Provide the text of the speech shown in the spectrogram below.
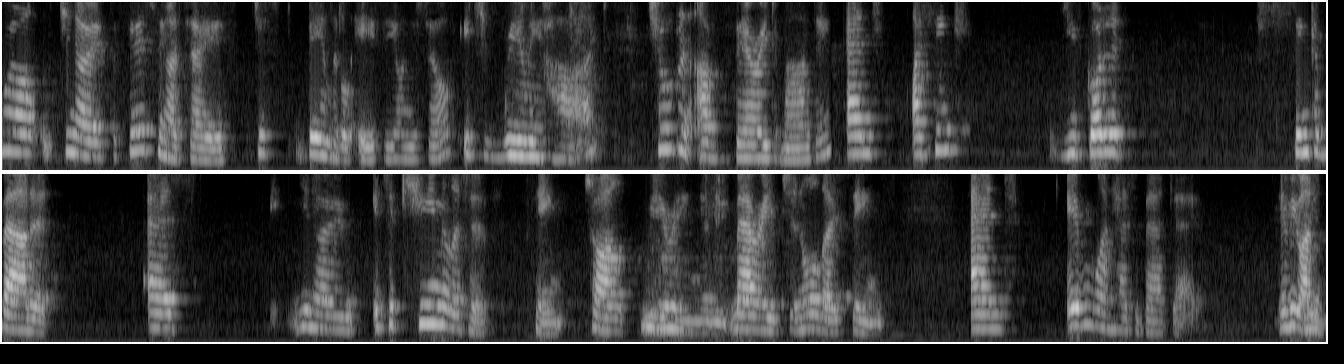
Well, you know, the first thing I'd say is just be a little easy on yourself. It's really mm. hard. Children are very demanding. And I think you've got to think about it as, you know, it's a cumulative thing child rearing mm. and marriage and all those things. And everyone has a bad day. Everyone.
